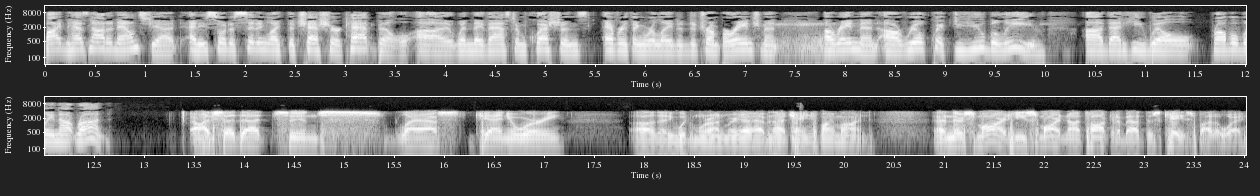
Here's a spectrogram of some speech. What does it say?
Biden has not announced yet, and he's sort of sitting like the Cheshire Cat Bill uh, when they've asked him questions, everything related to Trump arrangement, arraignment. Uh, real quick, do you believe uh, that he will probably not run? I've said that since last January uh, that he wouldn't run. Maria, I have not changed my mind. And they're smart. He's smart not talking about this case, by the way.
